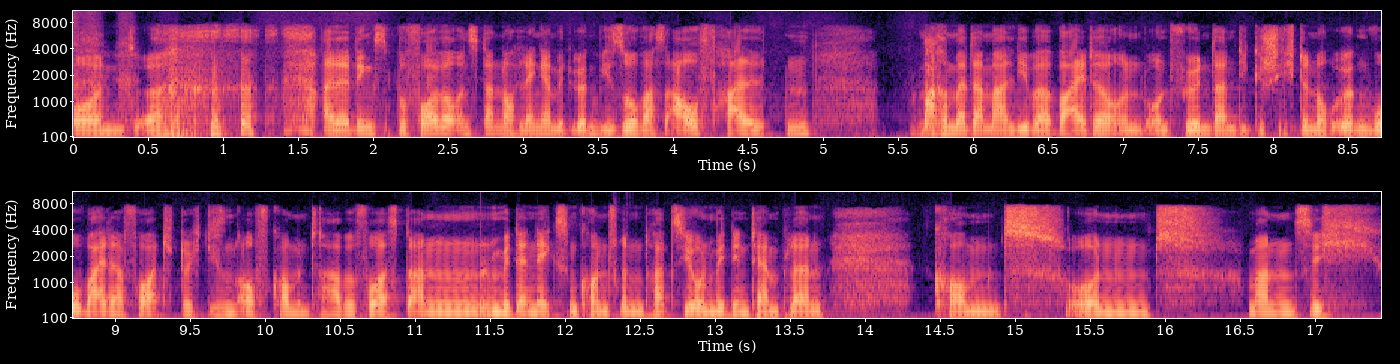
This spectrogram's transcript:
Und äh, allerdings, bevor wir uns dann noch länger mit irgendwie sowas aufhalten, machen wir dann mal lieber weiter und, und führen dann die Geschichte noch irgendwo weiter fort durch diesen Off-Kommentar, bevor es dann mit der nächsten Konfrontation mit den Templern kommt und man sich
